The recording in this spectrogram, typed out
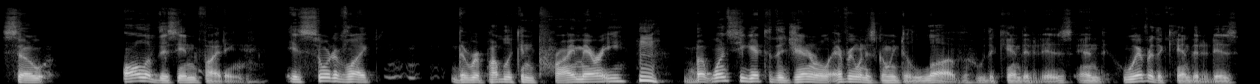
So all of this infighting is sort of like the Republican primary. Hmm. But once you get to the general, everyone is going to love who the candidate is, and whoever the candidate is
